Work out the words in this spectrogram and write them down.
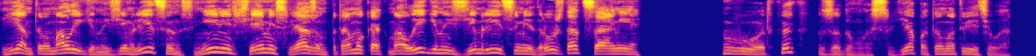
Ентова Малыгин и Землицын, с ними всеми связан, потому как Малыгины с Землицами дружат отцами». «Вот как?» — задумалась судья, потом ответила.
